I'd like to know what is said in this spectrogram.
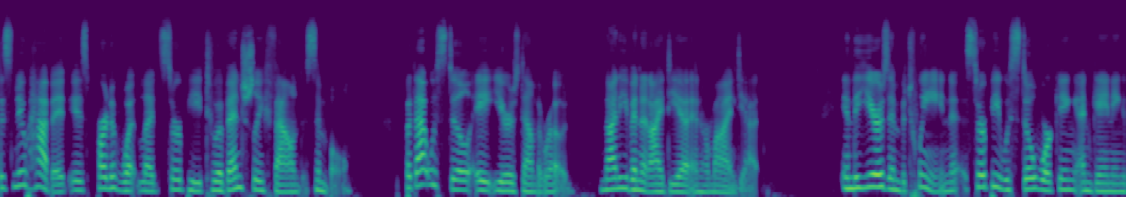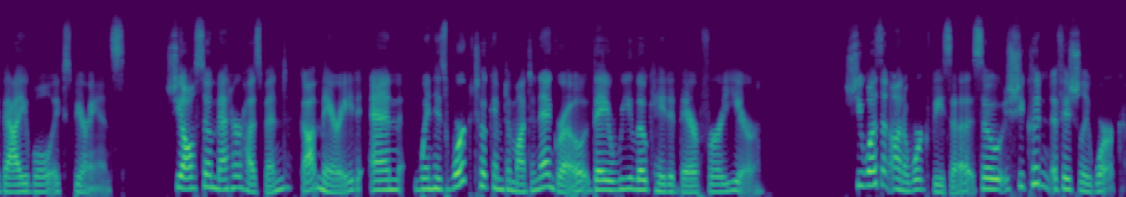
This new habit is part of what led Surbhi to eventually found Symbl. But that was still eight years down the road, not even an idea in her mind yet. In the years in between, Surbhi was still working and gaining valuable experience. She also met her husband, got married, and when his work took him to Montenegro, they relocated there for a year. She wasn't on a work visa, so she couldn't officially work,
